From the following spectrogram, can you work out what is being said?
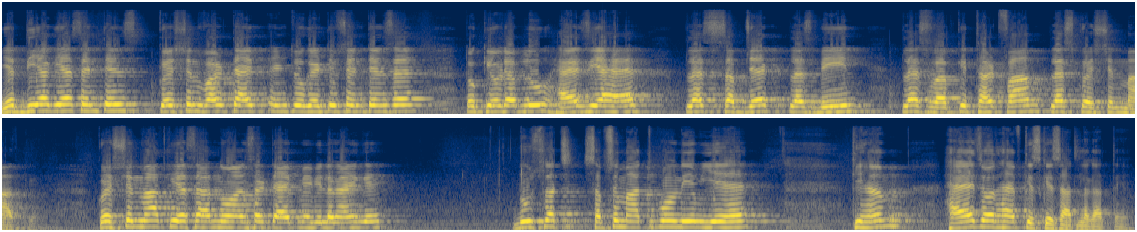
यदि दिया गया sentence question word type interrogative sentence है तो क्यू डब्ल्यू हैज़ या have plus subject plus been plus verb की third form plus question mark question mark yes or no answer type में भी लगाएँगे। दूसरा सबसे महत्वपूर्ण नियम ये है कि हम हैज़ और हैव किसके साथ लगाते हैं?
